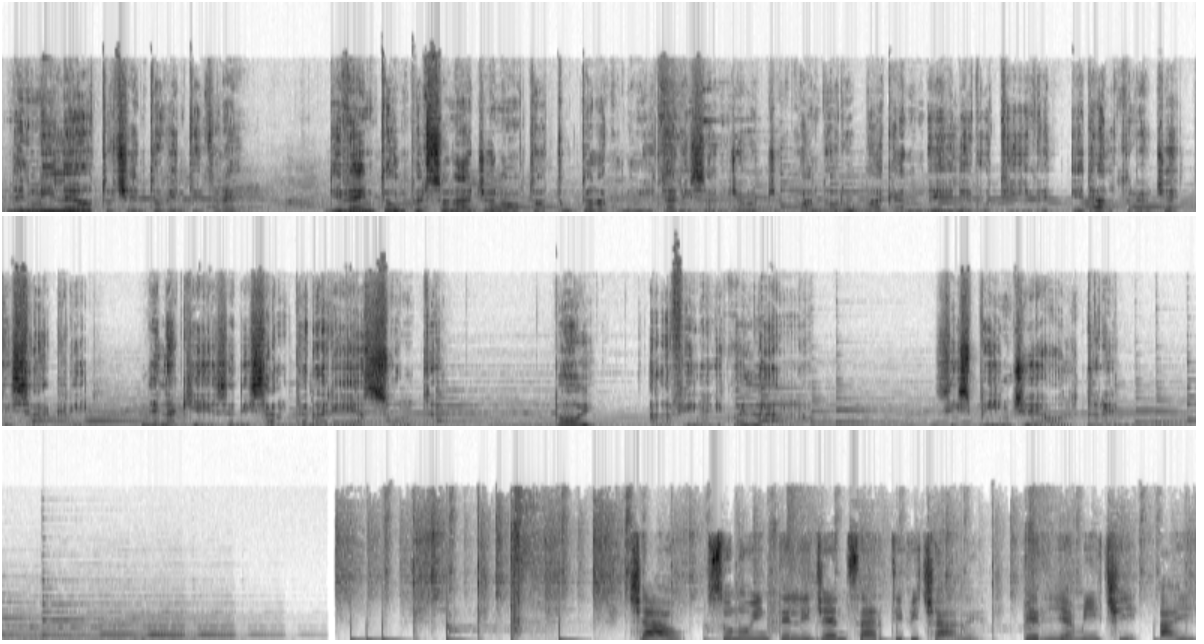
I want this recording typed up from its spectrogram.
Nel 1823 diventa un personaggio noto a tutta la comunità di San Giorgio quando ruba candele votive ed altri oggetti sacri nella chiesa di Santa Maria Assunta. Poi, alla fine di quell'anno, si spinge oltre. Ciao, sono intelligenza artificiale. Per gli amici AI.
